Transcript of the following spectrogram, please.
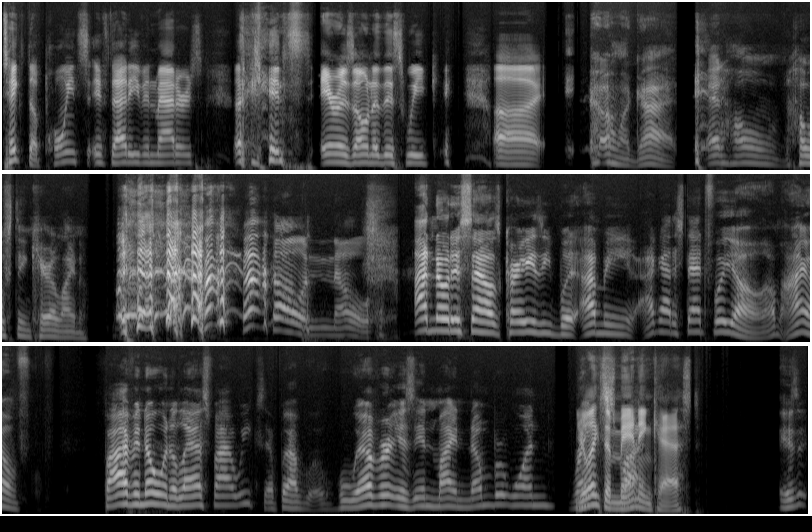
take the points if that even matters against Arizona this week. Uh oh my god. At home hosting Carolina. oh no. I know this sounds crazy, but I mean, I got a stat for y'all. I'm I am five and zero in the last five weeks. Whoever is in my number one, You're like the spot- ManningCast. Is it?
